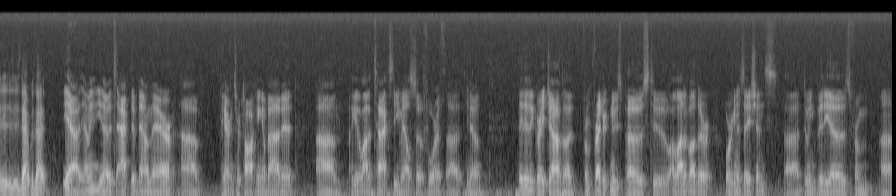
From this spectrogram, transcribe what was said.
is is that was that? Yeah, I mean, you know, it's active down there. Uh, parents are talking about it. Um, I get a lot of texts, emails, so forth. Uh, you know, they did a great job uh, from Frederick News Post to a lot of other organizations uh, doing videos from uh,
